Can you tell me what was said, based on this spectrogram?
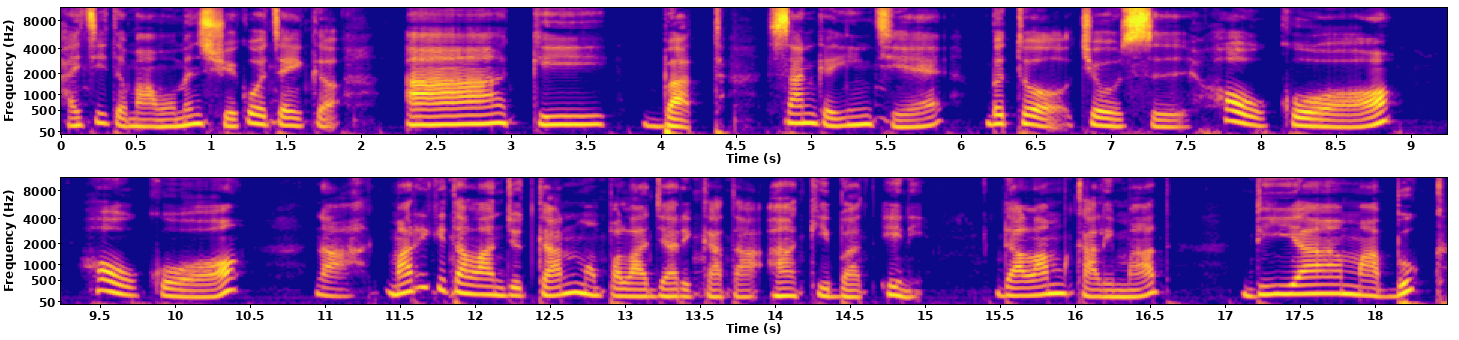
还记得吗？我们学过这个 akibat 三个音节 ，betul 就是后果，后果。Nah, mari kita lanjutkan mempelajari kata akibat ini. Dalam kalimat, dia mabuk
